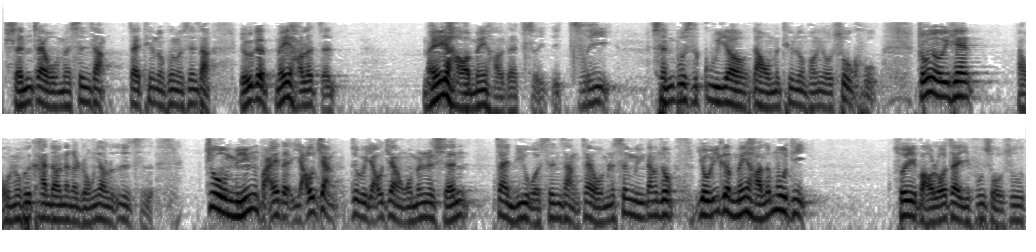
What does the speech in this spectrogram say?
神在我们身上，在听众朋友身上有一个美好的旨，美好美好的旨旨意。神不是故意要让我们听众朋友受苦，总有一天啊，我们会看到那个荣耀的日子，就明白的窑匠，这位窑匠，我们的神在你我身上，在我们的生命当中有一个美好的目的。所以保罗在以弗所书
